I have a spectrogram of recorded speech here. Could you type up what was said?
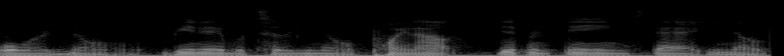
or you know, being able to you know point out different things that you know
